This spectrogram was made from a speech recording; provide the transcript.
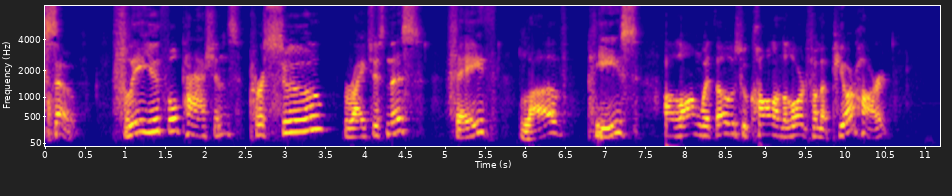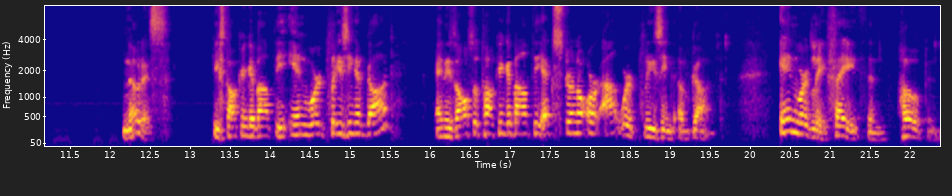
So, flee youthful passions, pursue righteousness, faith, love, peace, along with those who call on the Lord from a pure heart. Notice, he's talking about the inward pleasing of God, and he's also talking about the external or outward pleasing of God. Inwardly, faith and hope and,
